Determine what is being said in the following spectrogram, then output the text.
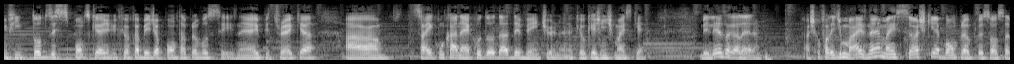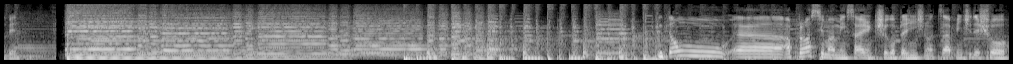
Enfim, todos esses pontos que, que eu acabei de apontar para vocês, né? A Epitrack a, a sair com o caneco do, da The Venture, né? Que é o que a gente mais quer. Beleza, galera? Acho que eu falei demais, né? Mas eu acho que é bom para o pessoal saber. Então, é, a próxima mensagem que chegou pra gente no WhatsApp, a gente deixou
